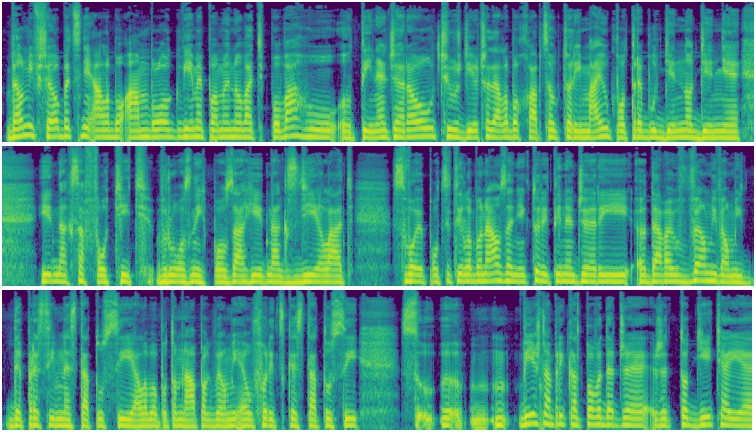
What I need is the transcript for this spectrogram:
veľmi všeobecne alebo unblock vieme pomenovať povahu e, tínedžerov, či už dievčat alebo chlapcov, ktorí majú potrebu dennodenne jednak sa fotiť v rôznych pozách, jednak zdieľať svoje pocity, lebo naozaj niektorí tínedžeri e, dávajú veľmi, veľmi depresívne statusy alebo potom naopak veľmi euforické statusy. E, vieš napríklad povedať, že, že to dieťa je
